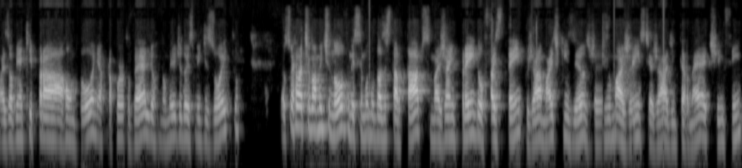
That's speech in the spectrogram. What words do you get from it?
mas eu vim aqui para Rondônia, para Porto Velho, no meio de 2018. Eu sou relativamente novo nesse mundo das startups, mas já empreendo faz tempo, já mais de 15 anos, já tive uma agência já de internet, enfim.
